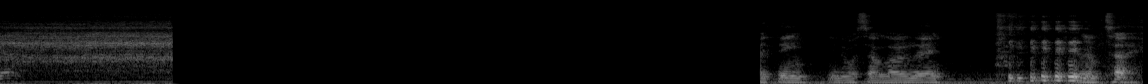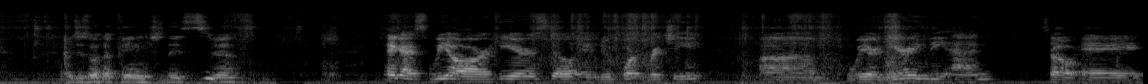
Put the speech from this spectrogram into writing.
Yeah. I think it was a long day. I'm tired. I just wanna finish this. Yeah. Hey guys, we are here still in New Port Richey. Um, we are nearing the end. So a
